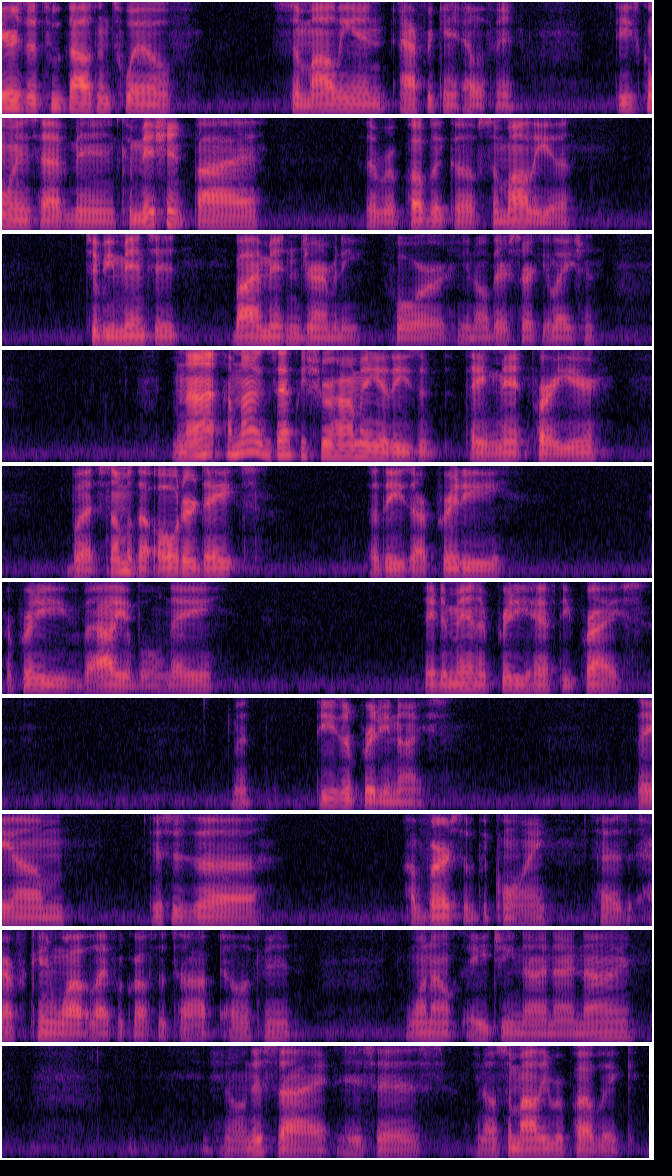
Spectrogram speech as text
Here's a 2012 Somalian African elephant. These coins have been commissioned by the Republic of Somalia to be minted by a mint in Germany for you know their circulation. I'm not I'm not exactly sure how many of these they mint per year, but some of the older dates of these are pretty are pretty valuable. They they demand a pretty hefty price. These are pretty nice. They um this is the obverse of the coin. It has African wildlife across the top, elephant, one ounce AG nine nine nine. You know, on this side it says, you know, Somali Republic.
